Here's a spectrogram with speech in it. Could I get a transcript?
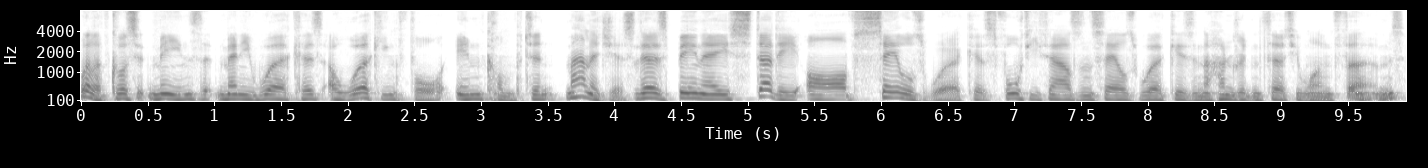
Well, of course, it means that many workers are working for incompetent managers. There's been a study of sales workers, 40,000 sales workers in 131 firms.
